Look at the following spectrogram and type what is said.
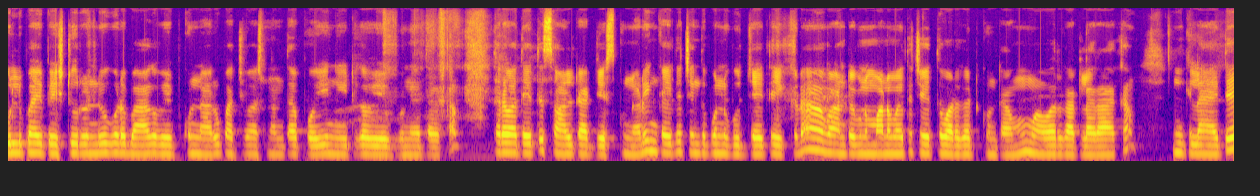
ఉల్లిపాయ పేస్టు రెండు కూడా బాగా వేపుకున్నారు. పచ్చివాసన అంతా పోయి నీట్గా వేపుకునే తర్వాత తర్వాత అయితే సాల్ట్ యాడ్ చేసుకున్నాడు. ఇంకైతే చింతపండు గుజ్జు అయితే ఇక్కడ అంటే మనమైతే చేత్తో వడగట్టుకుంటాము. మా వారికి అట్లా రాక. ఇంక ఇలా అయితే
